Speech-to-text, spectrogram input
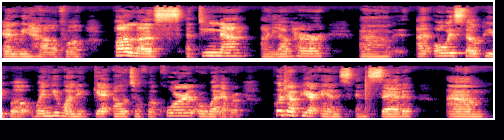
And we have uh, Pallas Athena. I love her. Um, I always tell people when you want to get out of a quarrel or whatever, put up your ends and said, um,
